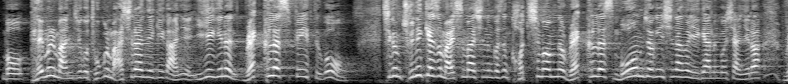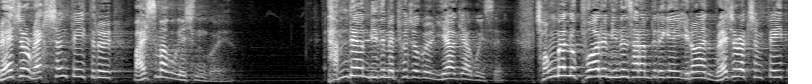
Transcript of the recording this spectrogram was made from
뭐 뱀을 만지고 독을 마시라는 얘기가 아니에요. 이 얘기는 reckless faith고 지금 주님께서 말씀하시는 것은 거침없는 reckless 모험적인 신앙을 얘기하는 것이 아니라 resurrection faith를 말씀하고 계시는 거예요. 담대한 믿음의 표적을 이야기하고 있어요. 정말로 부활을 믿는 사람들에게 이러한 resurrection faith,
